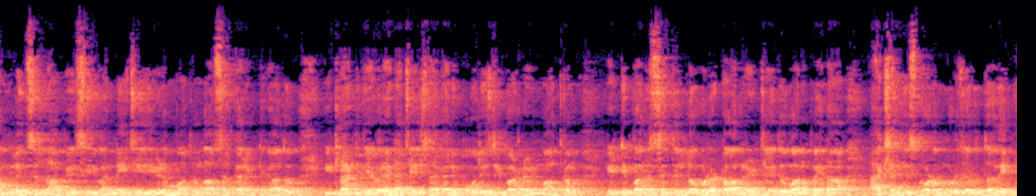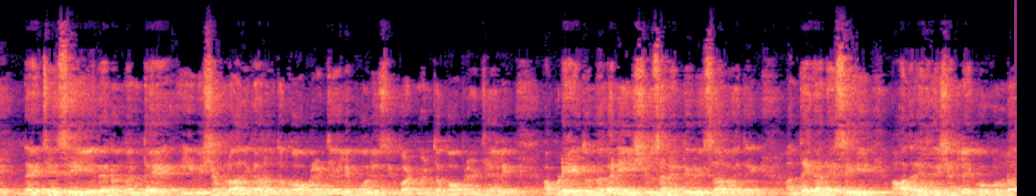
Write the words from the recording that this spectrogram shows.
అంబులెన్సులు ఆపేసి ఇవన్నీ చేయడం మాత్రం అసలు కరెక్ట్ కాదు. ఇట్లాంటిది ఎవరైనా చేసినా కానీ పోలీస్ డిపార్ట్మెంట్ మాత్రం ఎట్టి పరిస్థితుల్లో కూడా టాలరేట్ చేయదు. వాళ్ళపైన యాక్షన్ తీసుకోవడం కూడా జరుగుతుంది. దయచేసి ఏదైనా ఉందంటే ఈ విషయంలో అధికారులతో కోఆపరేట్ చేయాలి పోలీస్ డిపార్ట్మెంట్తో కోఆపరేట్ చేయాలి. అప్పుడే ఏదున్నా కానీ ఇష్యూస్ అనేవి రిసాల్వ్ అవుతాయి అంతేగానేసి ఆథరైజేషన్ లేకోకుండా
